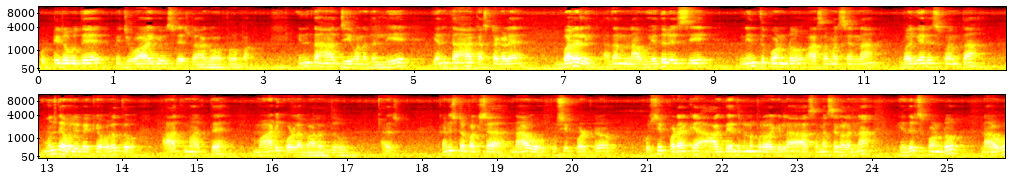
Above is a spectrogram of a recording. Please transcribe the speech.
ಹುಟ್ಟಿರುವುದೇ ನಿಜವಾಗಿಯೂ ಶ್ರೇಷ್ಠ ಆಗುವ ಅಪರೂಪ. ಇಂತಹ ಜೀವನದಲ್ಲಿ ಎಂತಹ ಕಷ್ಟಗಳೇ ಬರಲಿ, ಅದನ್ನು ನಾವು ಎದುರಿಸಿ ನಿಂತುಕೊಂಡು ಆ ಸಮಸ್ಯೆಯನ್ನು ಬಗೆಹರಿಸ್ಕೊಂತ ಮುಂದೆ ಹೊಲಿಬೇಕೇ ಹೊರತು ಆತ್ಮಹತ್ಯೆ ಮಾಡಿಕೊಳ್ಳಬಾರದು. ಕನಿಷ್ಠ ಪಕ್ಷ ನಾವು ಖುಷಿ ಪಟ್ಟು, ಖುಷಿ ಪಡೋಕ್ಕೆ ಆಗದೇ ಇದ್ರೂ ಪರವಾಗಿಲ್ಲ, ಆ ಸಮಸ್ಯೆಗಳನ್ನು ಎದುರಿಸ್ಕೊಂಡು ನಾವು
